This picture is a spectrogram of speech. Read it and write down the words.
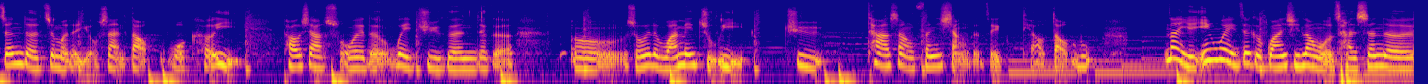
真的这么的友善到我可以抛下所谓的畏惧跟这个，嗯，所谓的完美主义，去踏上分享的这条道路。那也因为这个关系，让我产生了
